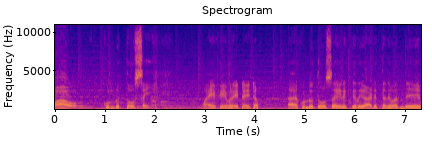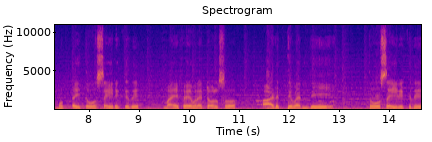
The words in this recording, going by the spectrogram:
வாவ் குண்டு தோசை. மை ஃபேவரட் ஐட்டம் குண்டு தோசை இருக்குது. அடுத்தது வந்து முட்டை தோசை இருக்குது. மை ஃபேவரட் ஆல்சோ அடுத்து வந்து தோசை இருக்குது.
